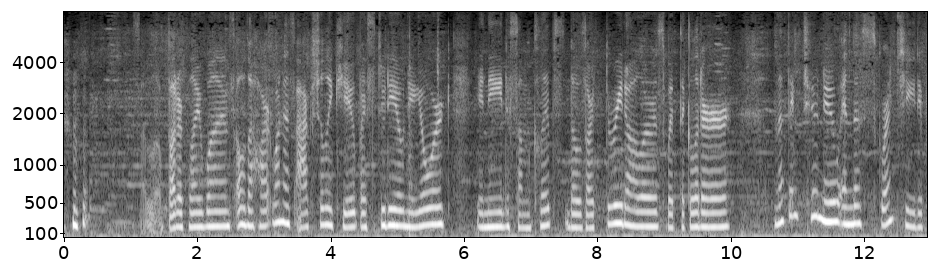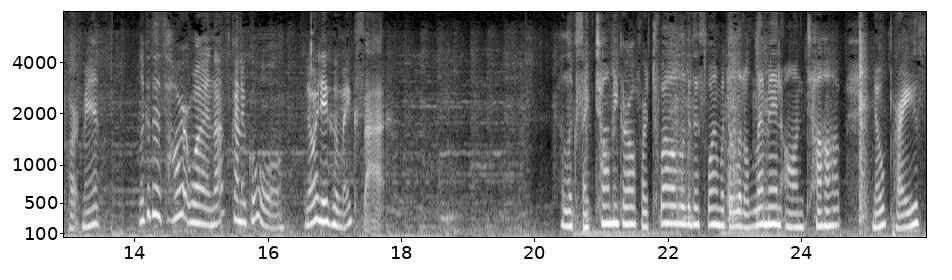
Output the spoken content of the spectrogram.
so little butterfly ones. Oh the heart one is actually cute by Studio New York. You need some clips. Those are $3 with the glitter. Nothing too new in the scrunchie department. Look at this heart one. That's kind of cool. No idea who makes that. It looks like Tommy Girl for 12 Look at this one with the little lemon on top. No price.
